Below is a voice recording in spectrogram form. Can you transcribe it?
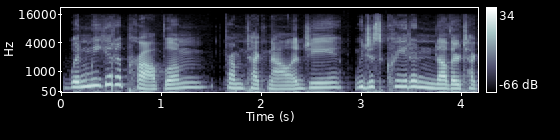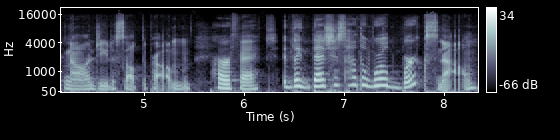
When we get a problem from technology, we just create another technology to solve the problem. Perfect. Like that's just how the world works now.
